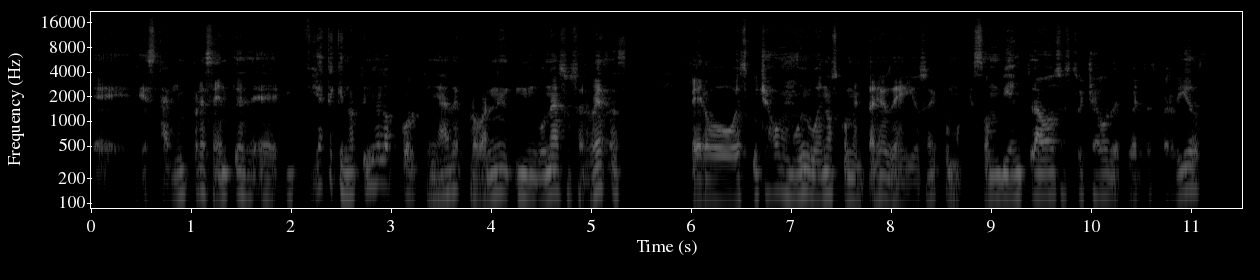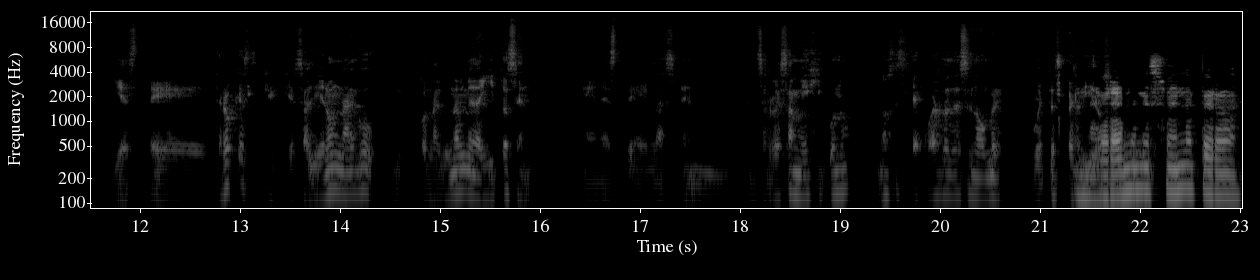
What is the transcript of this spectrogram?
eh, está bien presente. Eh, fíjate que no he tenido la oportunidad de probar ninguna de sus cervezas, pero he escuchado muy buenos comentarios de ellos, ¿eh? Como que son bien clavos estos chavos de juguetes perdidos. Y este, creo que, que, salieron algo con algunas medallitas en, en, este, las, en Cerveza México, ¿no? No sé si te acuerdas de ese nombre. Juguetes perdidos. La verdad no me suena, pero...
